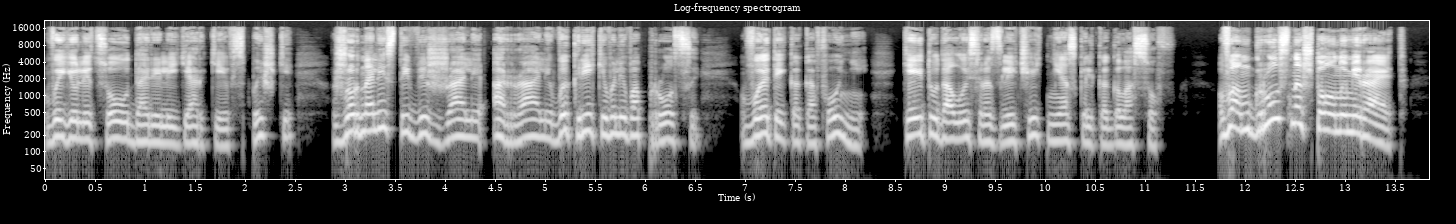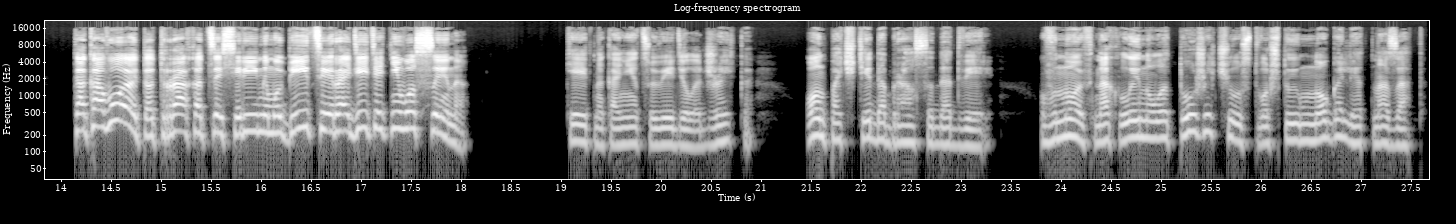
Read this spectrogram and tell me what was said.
В ее лицо ударили яркие вспышки — Журналисты визжали, орали, выкрикивали вопросы. В этой какофонии Кейт удалось различить несколько голосов. «Вам грустно, что он умирает? Каково это трахаться с серийным убийцей и родить от него сына?» Кейт наконец увидела Джейка. Он почти добрался до двери. Вновь нахлынуло то же чувство, что и много лет назад.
